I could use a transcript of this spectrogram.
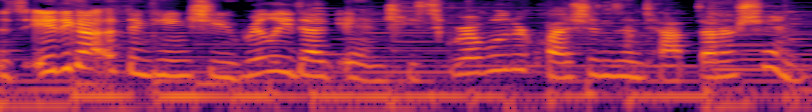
As Ada got to thinking, she really dug in. She scribbled her questions and tapped on her shin.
